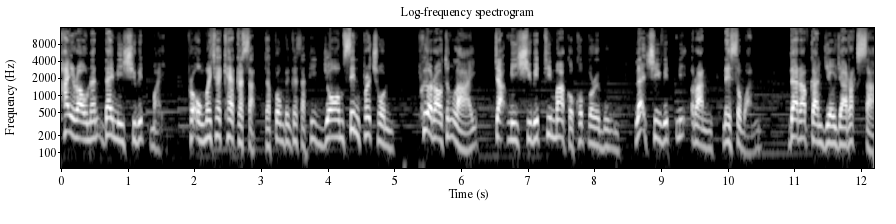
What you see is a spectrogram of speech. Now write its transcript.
ให้เรานั้นได้มีชีวิตใหม่ พระองค์ไม่ใช่แค่กษัตริย์ แต่พระองค์เป็นกษัตริย์ที่ยอมสิ้นพระชน เพื่อเราทั้งหลายจะมีชีวิตที่มากกว่าครบบริบูรณ์ และชีวิตนิรันดร์ในสวรรค์ ได้รับการเยียวยารักษา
